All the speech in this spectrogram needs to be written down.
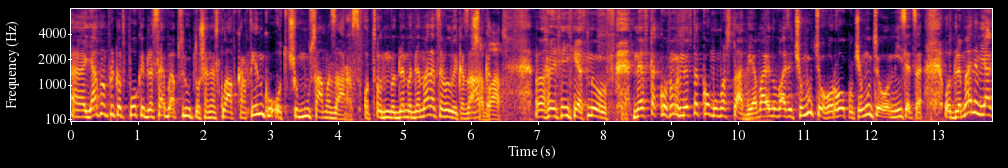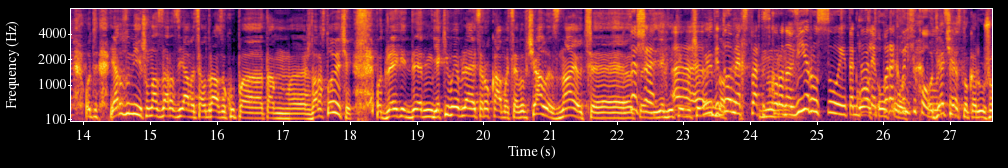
Е, Я б, наприклад, поки для себе абсолютно ще не склав картинку. От чому саме зараз? От для, для мене це велика загадка. Шабат. Ні, ну не в такому, не в такому масштабі. Я маю на увазі, чому цього року, чому цього місяця. От для мене як, от я розумію, що в нас зараз з'явиться одразу купа там Ждаростовичей, от для які виявляється роками це вивчали, знають е, Це от, ж яким е, очевидно. відомі експерти з Ну, коронавірусу і так далі От, от, от. От я чесно кажу, що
